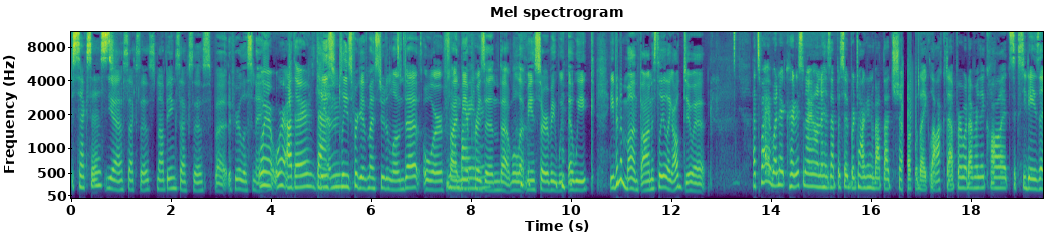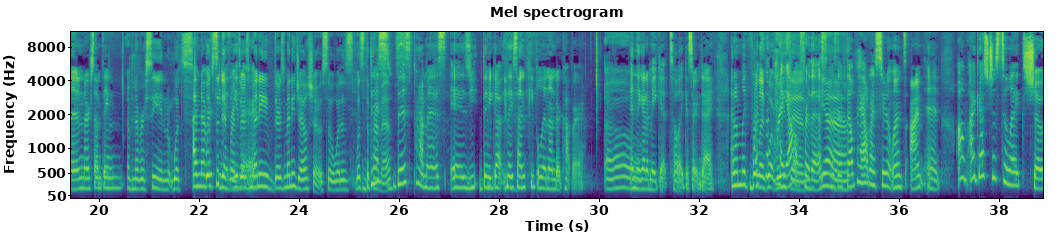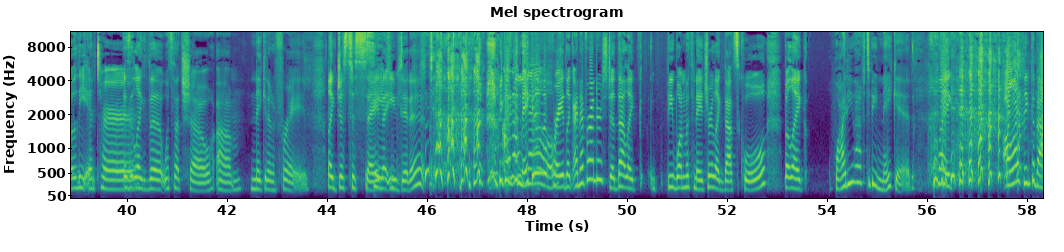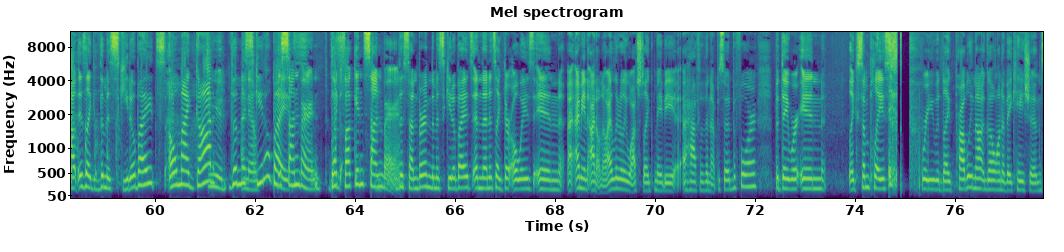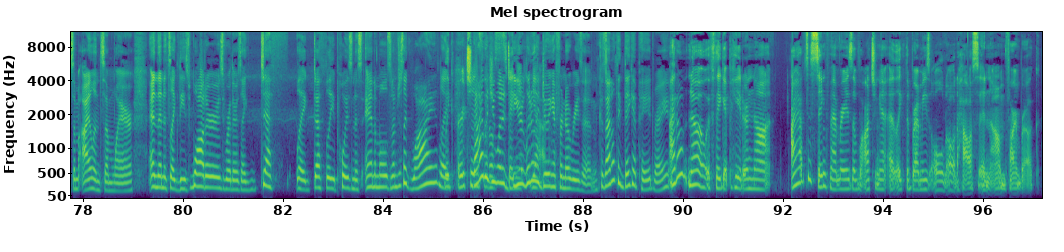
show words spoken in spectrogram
Sexist. Yeah, sexist. Not being sexist, but if you're listening, Or or other please please forgive my student loan debt or find me a Non-binary. prison that will let me serve a week, a week, even a month. Honestly, like I'll do it. That's why I wonder. Curtis and I on his episode were talking about that show, like Locked Up or whatever they call it, sixty days in or something. I've never seen what's I've never what's the difference. There's many there's many jail shows. So what is what's the This premise? this premise is they go they send people in undercover. Oh, and they got to make it to like a certain day. And I'm like, what's like, the what payout reason? for this? Because Yeah. if they'll pay out my student loans, I'm in. Um, I guess just to like show the inter. is it like the what's that show? Um, Naked and Afraid. Like just to say See that you you did it. because the Naked and. Afraid, like I never understood that. Like be one with nature, like that's cool. But like, why do you have to be naked? Like. All I think about is like the mosquito bites. Oh my god, Dude, the mosquito bites. the sunburn, the fucking sunburn. the sunburn, the mosquito bites, and then it's like they're always in. I I mean, I don't know. I literally watched like maybe a half of an episode before, but they were in like some place where you would like probably not go on a vacation, some island somewhere, and then it's like these waters where there's like death. Like deathly poisonous animals, and I'm just like, why? Like, Like urchins why would you want to? You're literally Yeah. doing it for no reason because I don't think they get paid, right? I don't know if they get paid or not. I have distinct memories of watching it at like the Bremmy's old old house in um, Farmbrook.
